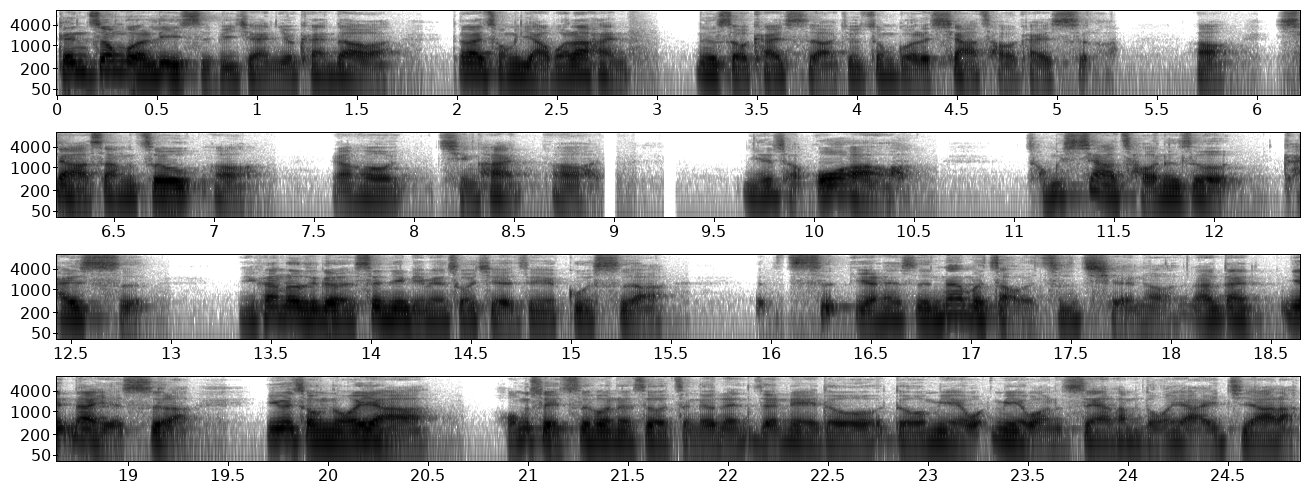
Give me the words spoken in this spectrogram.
跟中国的历史比起来，你就看到啊，大概从亚伯拉罕那时候开始啊，就中国的夏朝开始了啊，夏商周啊，然后秦汉啊，你就想哇，从夏朝那时候开始，你看到这个圣经里面所写的这些故事啊，是原来是那么早之前哦，那但那那也是了，因为从挪亚。洪水之后，那时候整个人人类都都灭灭亡了，剩下他们挪亚一家了。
